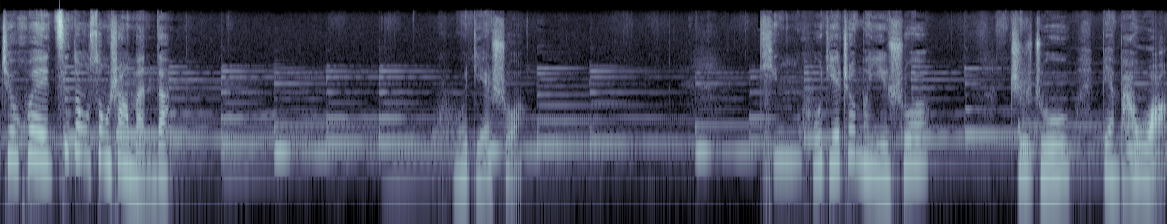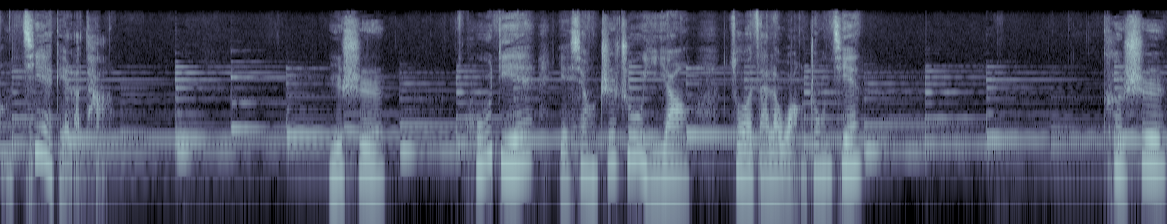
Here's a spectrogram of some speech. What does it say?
就会自动送上门的。”蝴蝶说。蝴蝶这么一说，蜘蛛便把网借给了他。于是，蝴蝶也像蜘蛛一样坐在了网中间。可是，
